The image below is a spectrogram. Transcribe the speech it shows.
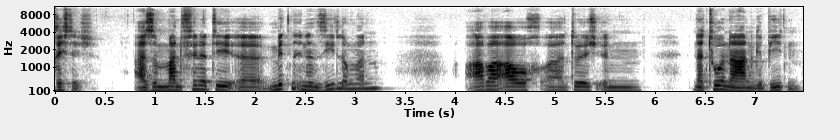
Richtig. Also man findet die äh, mitten in den Siedlungen, aber auch äh, durch in naturnahen Gebieten.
